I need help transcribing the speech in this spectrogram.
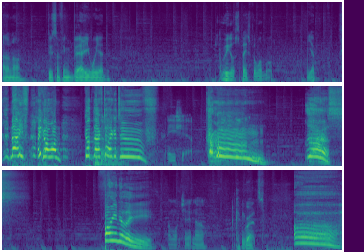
I don't know. Do something very weird. We got space for one more. Yep. Knife! I got one! Good knife, Tiger Tooth! Are you sure? Come on! Yes! Finally! I'm watching it now. Congrats. Oh,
